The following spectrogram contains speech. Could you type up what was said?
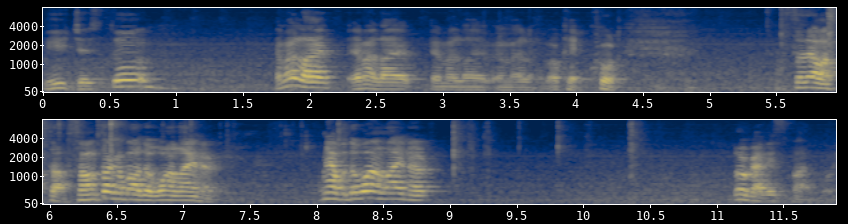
He just stopped. Am I live? Am I live? Am I live? Am I live? Okay, cool. So that one stopped. So I'm talking about the one-liner. Now with the one-liner, look at this bad boy.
